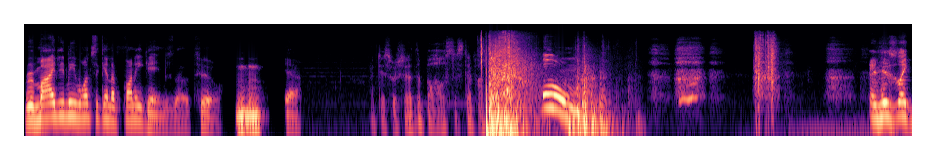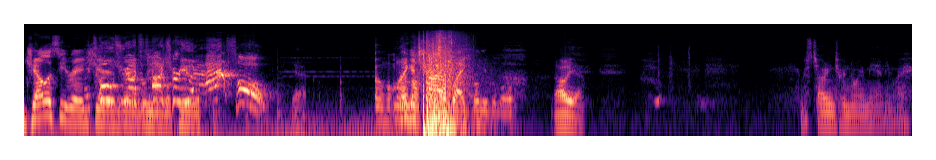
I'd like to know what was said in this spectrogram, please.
Reminded me once again of funny games, though, too. Mm-hmm. Yeah. I just wish I had the balls to step up. Boom. And his like jealousy rage here is very believable too. asshole! Yeah. Oh my Like a God. childlike believable. Oh yeah. He was starting to annoy me anyway.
